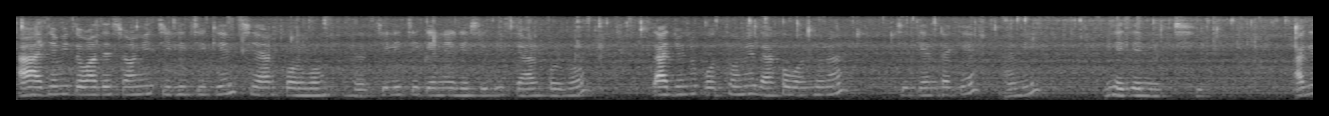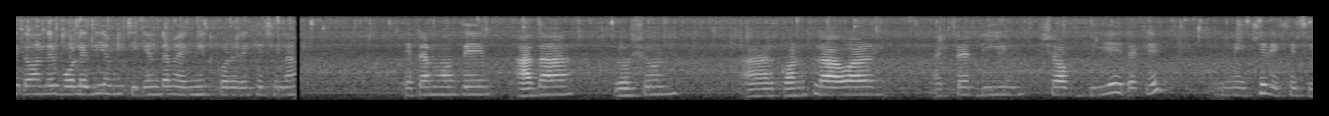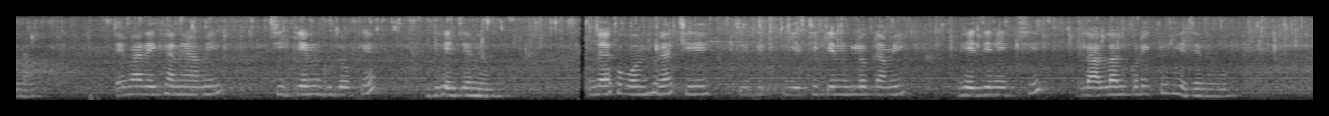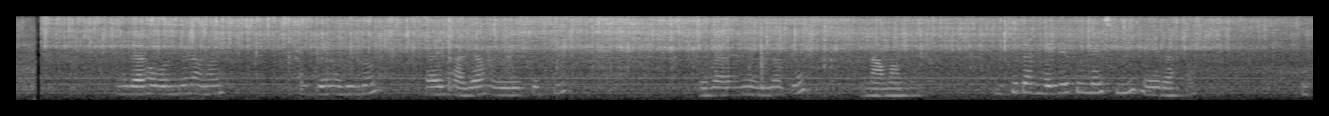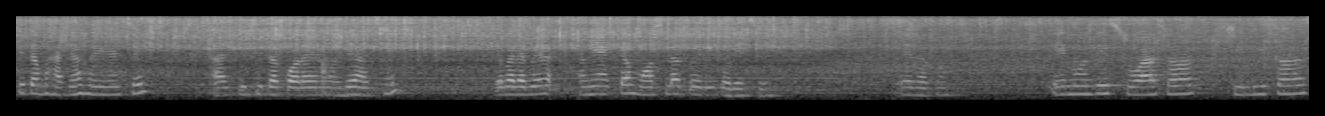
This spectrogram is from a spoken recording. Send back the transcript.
আজ আমি তোমাদের সঙ্গে চিলি চিকেন শেয়ার করব, চিলি চিকেনের রেসিপি শেয়ার করব। তার জন্য প্রথমে দেখো বন্ধুরা, চিকেনটাকে আমি ভেজে নিচ্ছি। আগে তোমাদের বলে দিই, আমি চিকেনটা ম্যাগনেট করে রেখেছিলাম। এটার মধ্যে আদা, রসুন আর কর্নফ্লাওয়ার, একটা ডিম সব দিয়ে এটাকে মেখে রেখেছিলাম। এবার এখানে আমি চিকেনগুলোকে ভেজে নেব। দেখো বন্ধুরা, চি ইয়ে চিকেনগুলোকে আমি ভেজে নিচ্ছি। লাল লাল করে একটু ভেজে নেব। দেখো বন্ধুরা, আমার চিকেনগুলো প্রায় ভাজা হয়ে এসেছে। এবার আমি এগুলোকে নামাবো। কিছুটা ভেজে তুলেছি, এই দেখো। কিছুটা ভাজা হয়ে গেছে আর কিছুটা কড়াইয়ের মধ্যে আছে। এবার এবার আমি একটা মশলা তৈরি করেছি। এরকম। এর মধ্যে সোয়া সস চিলি সস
